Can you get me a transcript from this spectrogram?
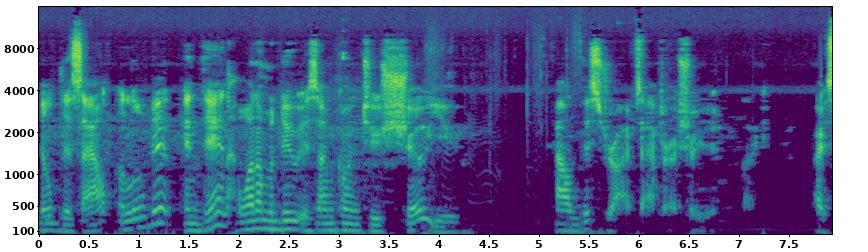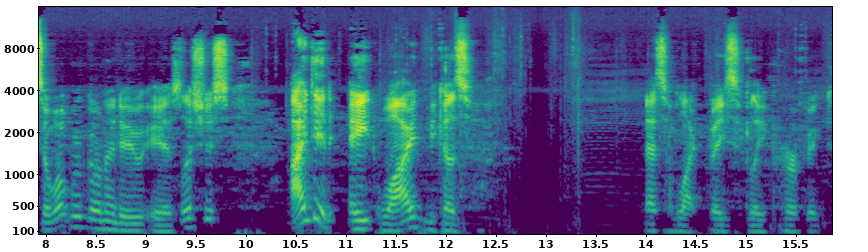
build this out a little bit. And then what I'm going to do is I'm going to show you how this drives after I show you. Like, Alright, so what we're going to do is, let's just, I did 8 wide because that's like basically perfect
